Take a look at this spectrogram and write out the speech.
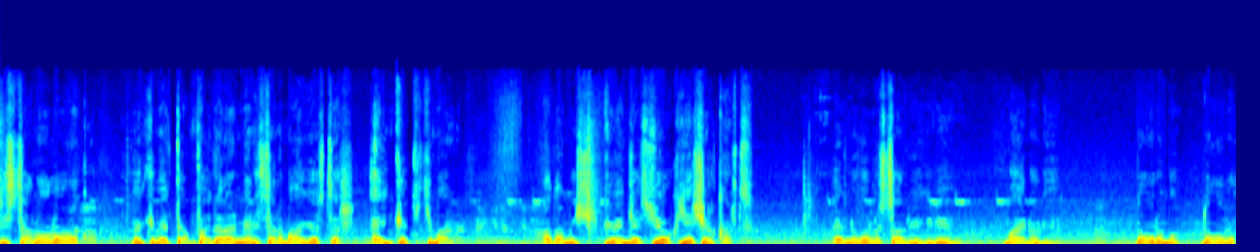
İnsan olarak hükümetten faydalanmayan insanı bana göster. En kötü ihtimal adamın hiç güvencesi yok yeşil kart. Elini kolunu sallıyor gidiyor mayın oluyor. Doğru mu? Doğru.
